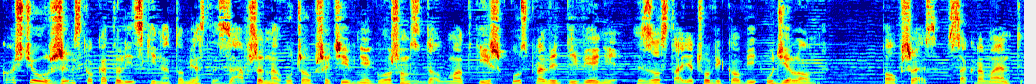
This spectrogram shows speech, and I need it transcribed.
Kościół rzymskokatolicki natomiast zawsze nauczał przeciwnie, głosząc dogmat, iż usprawiedliwienie zostaje człowiekowi udzielone poprzez sakramenty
